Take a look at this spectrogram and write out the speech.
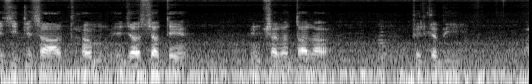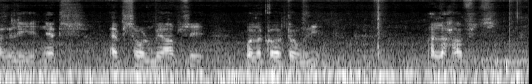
इसी के साथ हम इजाज़त चाहते हैं इन ताला, फिर कभी अगली नेक्स्ट एपिसोड में आपसे मुलाकात होगी। अल्लाह हाफिज़।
